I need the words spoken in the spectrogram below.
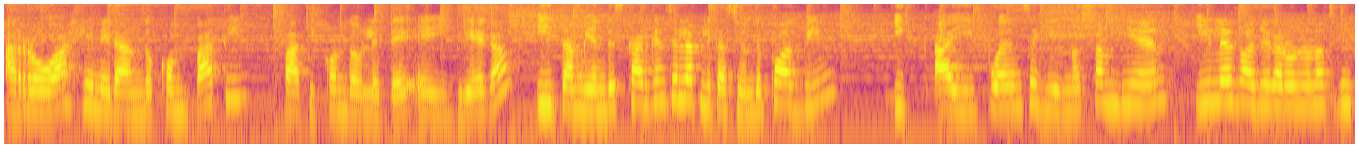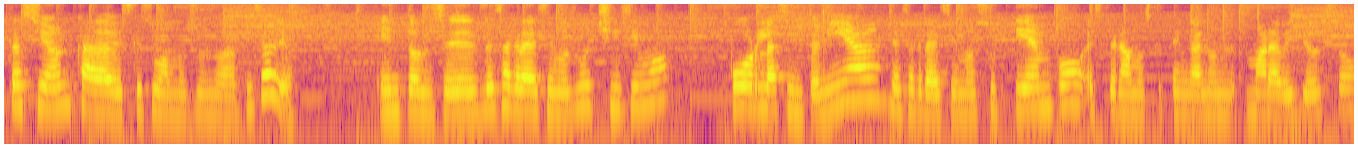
arroba generando con Patti, Patti con doble T e Y. Y también descárguense la aplicación de Podbean y ahí pueden seguirnos también y les va a llegar una notificación cada vez que subamos un nuevo episodio. Entonces les agradecemos muchísimo por la sintonía, les agradecemos su tiempo, esperamos que tengan un maravilloso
